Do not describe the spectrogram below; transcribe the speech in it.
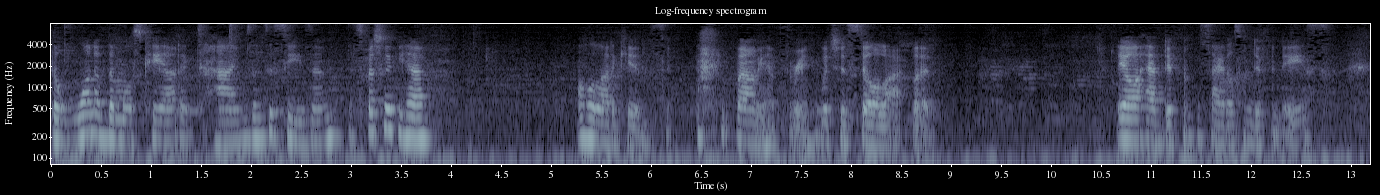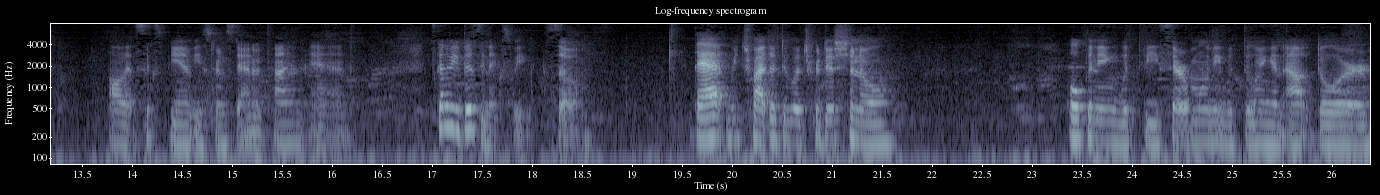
the one of the most chaotic times of the season, especially if you have a whole lot of kids. but I only have three, which is still a lot, but they all have different recitals on different days, all at 6 p.m. Eastern Standard Time, and it's going to be busy next week. So that we tried to do a traditional opening with the ceremony with doing an outdoor,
